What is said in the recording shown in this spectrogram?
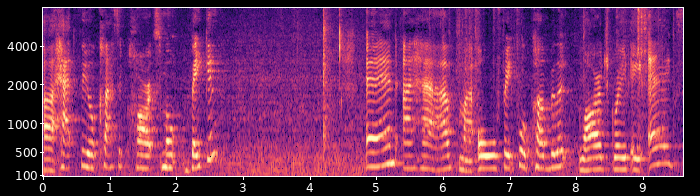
uh, Hatfield Classic Hard Smoked Bacon and I have my Old Faithful Publix large grade A eggs.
